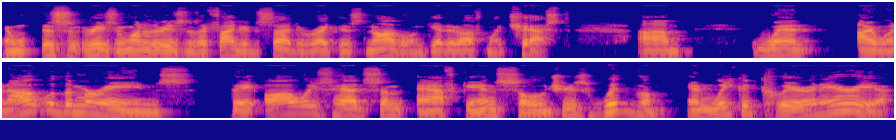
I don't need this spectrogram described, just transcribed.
and this is the reason one of the reasons I finally decided to write this novel and get it off my chest. Um, when I went out with the Marines. They always had some Afghan soldiers with them, and we could clear an area.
